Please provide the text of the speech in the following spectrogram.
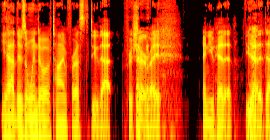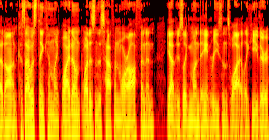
Yeah, there's a window of time for us to do that for sure, right? And you hit it. You Yeah. hit it dead on. Because I was thinking, like, why don't why doesn't this happen more often? And yeah, there's like mundane reasons why. Like either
